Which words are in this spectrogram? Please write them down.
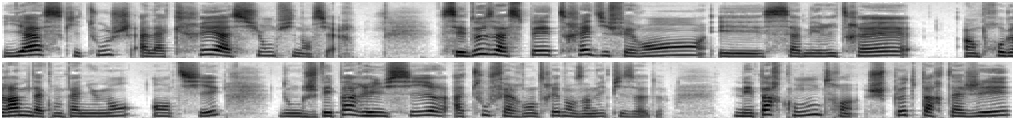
il y a ce qui touche à la création financière. Ces deux aspects très différents et ça mériterait un programme d'accompagnement entier. Donc je ne vais pas réussir à tout faire rentrer dans un épisode. Mais par contre, je peux te partager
